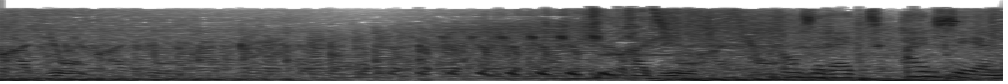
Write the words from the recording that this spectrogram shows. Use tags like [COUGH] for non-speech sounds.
Radio. En direct à LCN.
